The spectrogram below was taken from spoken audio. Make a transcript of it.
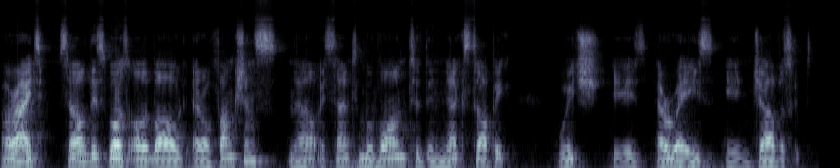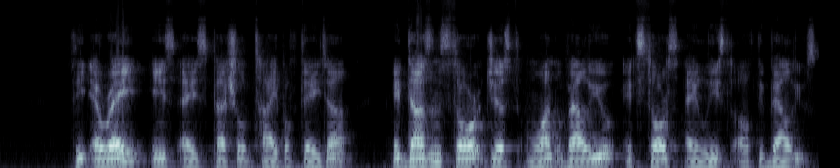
Alright, so this was all about arrow functions. Now it's time to move on to the next topic, which is arrays in JavaScript. The array is a special type of data. It doesn't store just one value, it stores a list of the values.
